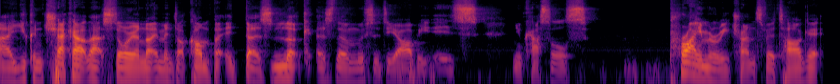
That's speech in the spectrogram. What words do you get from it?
Uh, you can check out that story on 90min.com, but it does look as though Moussa Diaby is Newcastle's primary transfer target.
